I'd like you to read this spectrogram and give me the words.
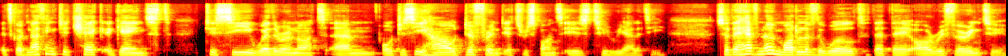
it's got nothing to check against to see whether or not, um, or to see how different its response is to reality. So they have no model of the world that they are referring to.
